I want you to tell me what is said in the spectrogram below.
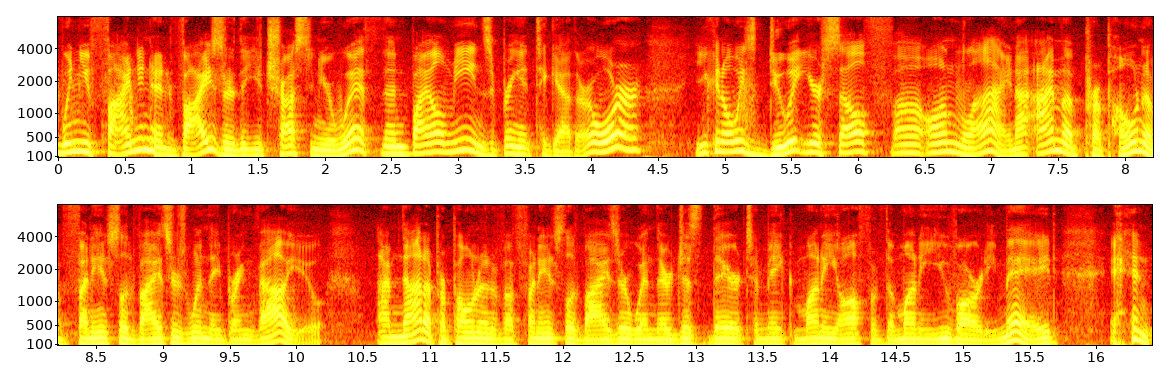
when you find an advisor that you trust and you're with, then by all means bring it together. Or you can always do it yourself uh, online. I, I'm a proponent of financial advisors when they bring value. I'm not a proponent of a financial advisor when they're just there to make money off of the money you've already made. And,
